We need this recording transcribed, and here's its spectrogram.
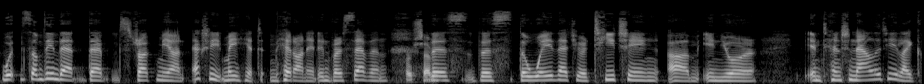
what, something that, that struck me on, actually may hit, hit on it in verse 7. Verse seven? This, this, the way that you're teaching um, in your intentionality, like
